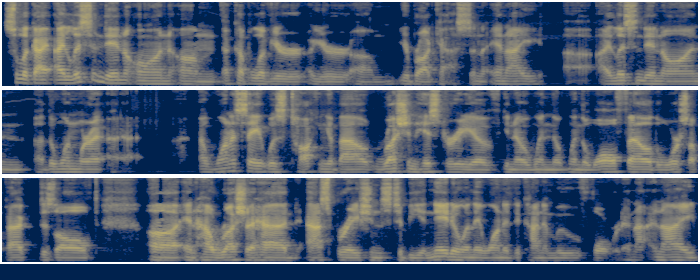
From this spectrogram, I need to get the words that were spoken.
so look, I, I listened in on um, a couple of your your um, your broadcasts, and and I uh, I listened in on uh, the one where I, I want to say it was talking about Russian history of you know when the when the wall fell, the Warsaw Pact dissolved, uh, and how Russia had aspirations to be in NATO and they wanted to kind of move forward. And I, and I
